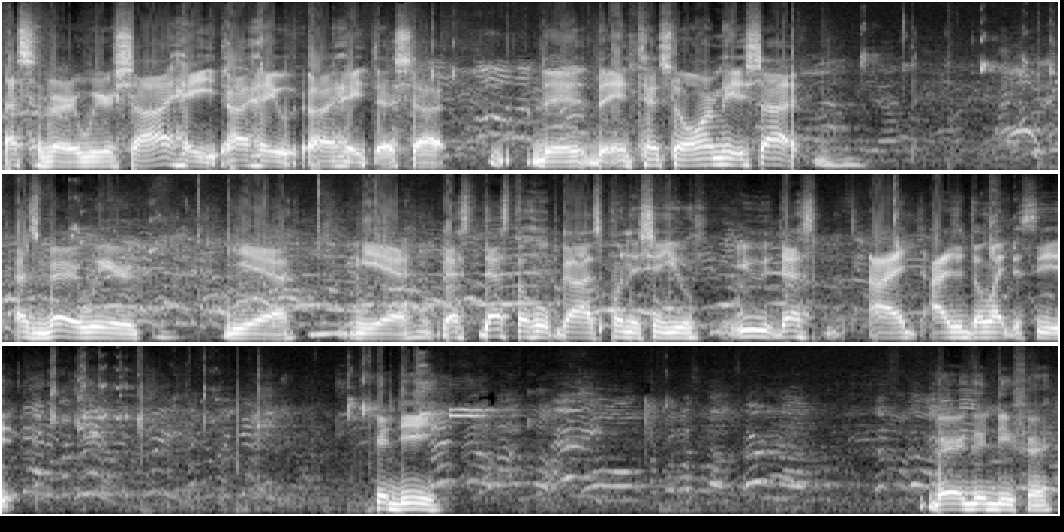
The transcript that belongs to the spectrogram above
That's a very weird shot. I hate, I hate, I hate that shot. The the intentional arm hit shot. That's very weird. Yeah, yeah. That's that's the hope God's punishing you. You that's I I just don't like to see it. Good D. Very good defense.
